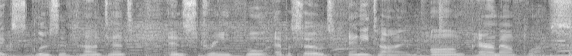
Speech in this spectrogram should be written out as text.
exclusive content and stream full episodes anytime on Paramount Plus.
